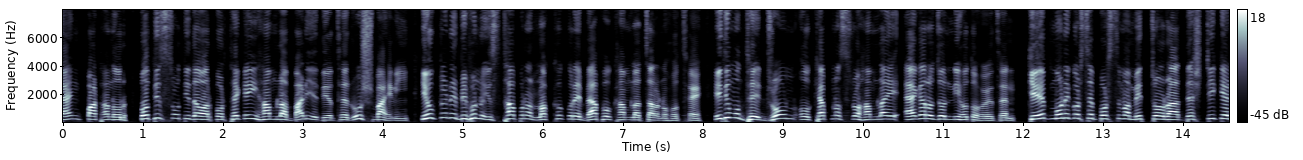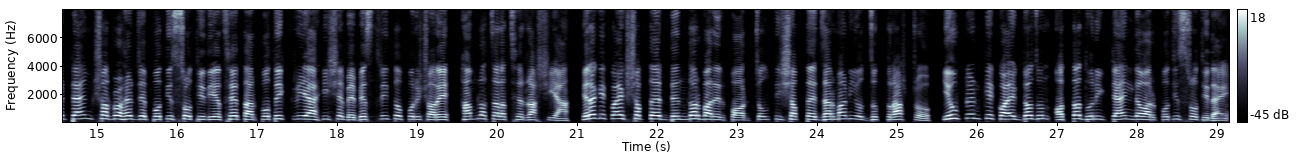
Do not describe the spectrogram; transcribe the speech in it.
ট্যাঙ্ক পাঠানোর প্রতিশ্রুতি দেওয়ার পর থেকেই হামলা বাড়িয়ে দিয়েছে রুশ বাহিনী। ইউক্রেনের বিভিন্ন স্থাপনা লক্ষ্য করে ব্যাপক হামলা চালানো হচ্ছে। ইতিমধ্যে ড্রোন ও ক্ষেপণাস্ত্র হামলায় এগারো জন নিহত হয়েছেন। কেব মনে করছে, পশ্চিমা মিত্ররা দেশটিকে ট্যাঙ্ক সরবরাহের যে প্রতিশ্রুতি দিয়েছে, তার প্রতিক্রিয়া হিসেবে বিস্তৃত পরিসরে হামলা চালাচ্ছে রাশিয়া। এর আগে কয়েক সপ্তাহের দেনদরবারের পর চলতি সপ্তাহে জার্মানি ও যুক্তরাষ্ট্র ইউক্রেনকে কয়েক ডজন অত্যাধুনিক ট্যাঙ্ক দেওয়ার প্রতিশ্রুতি দেয়,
